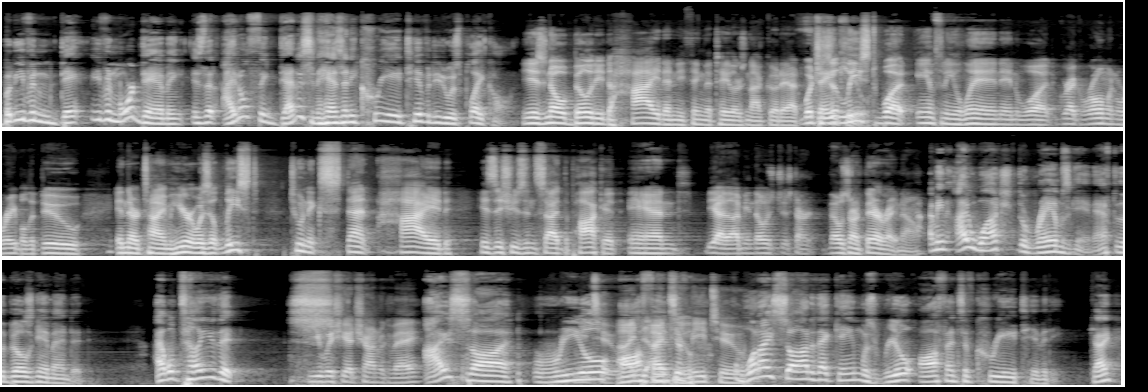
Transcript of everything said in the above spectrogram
But even da- even more damning is that I don't think Dennison has any creativity to his play calling. He has no ability to hide anything that Taylor's not good at, which is at you. least what Anthony Lynn and what Greg Roman were able to do in their time here. Was at least to an extent hide his issues inside the pocket. And yeah, I mean those just aren't those aren't there right now. I mean, I watched the Rams game after the Bills game ended. I will tell you that You wish you had Sean McVay. I saw real Me too. I- I offensive. do. Me too. What I saw out of that game was real offensive creativity. Okay,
